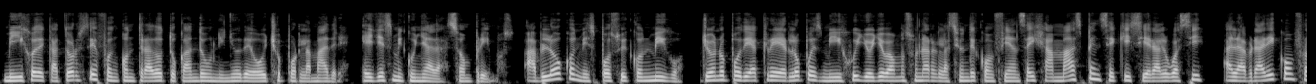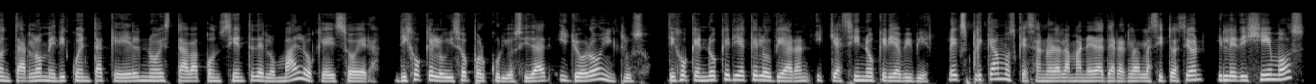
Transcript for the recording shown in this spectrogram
Mi hijo de 14 fue encontrado tocando a un niño de 8 por la madre. Ella es mi cuñada, son primos. Habló con mi esposo y conmigo. Yo no podía creerlo, pues mi hijo y yo llevamos una relación de confianza y jamás pensé que hiciera algo así. Al hablar y confrontarlo me di cuenta que él no estaba consciente de lo malo que eso era. Dijo que lo hizo por curiosidad y lloró incluso. Dijo que no quería que lo odiaran y que así no quería vivir. Le explicamos que esa no era la manera de arreglar la situación y le dijimos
